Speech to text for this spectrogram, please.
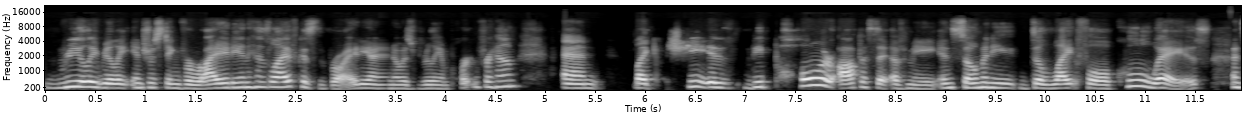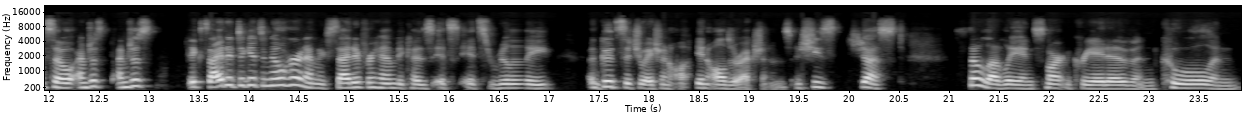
really, really interesting variety in his life because the variety I know is really important for him. And like she is the polar opposite of me in so many delightful, cool ways. And so I'm just, I'm just excited to get to know her and I'm excited for him because it's it's really a good situation in all directions. And she's just so lovely and smart and creative and cool and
